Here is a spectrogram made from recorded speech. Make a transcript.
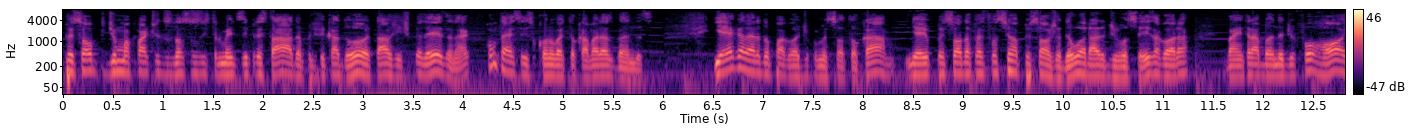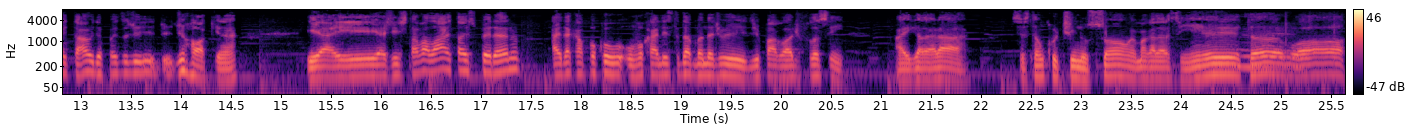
pessoal pediu uma parte dos nossos instrumentos emprestados, amplificador e tal, gente, beleza, né? Acontece isso quando vai tocar várias bandas. E aí a galera do pagode começou a tocar, e aí o pessoal da festa falou assim, ó, pessoal, já deu o horário de vocês, agora vai entrar a banda de forró e tal, e depois de, de, de rock, né? E aí a gente tava lá e tal, esperando, aí daqui a pouco o, o vocalista da banda de, de pagode falou assim, aí galera, vocês estão curtindo o som? É uma galera assim, eita, ó.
